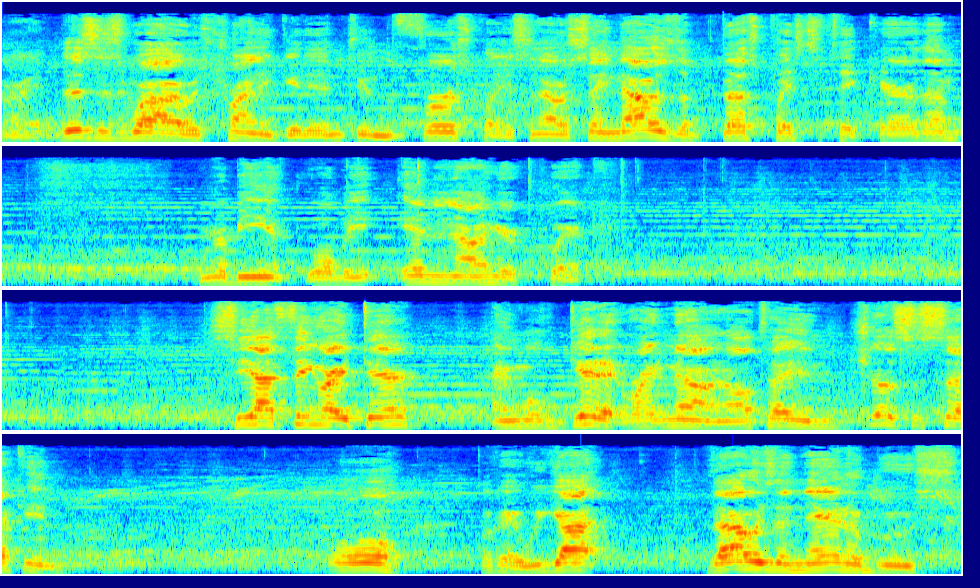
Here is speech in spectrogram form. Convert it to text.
Alright, this is what I was trying to get into in the first place, and I was saying that was the best place to take care of them. We're gonna be in, we'll be in and out here quick. See that thing right there? And we'll get it right now, and I'll tell you in just a second. Oh, okay, we got, that was a nano boost,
